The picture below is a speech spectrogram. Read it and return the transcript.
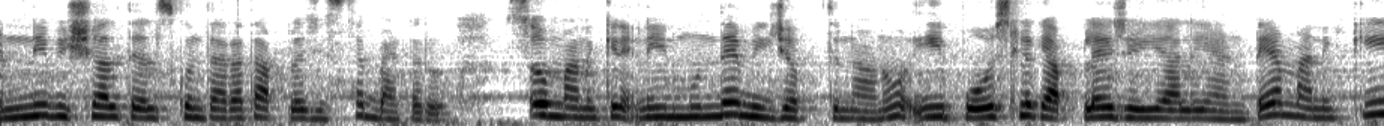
అన్ని విషయాలు తెలుసుకున్న తర్వాత అప్లై చేస్తే బెటరు సో మనకి నేను ముందే మీకు చెప్తున్నాను ఈ పోస్టులకి అప్లై చేయాలి అంటే మనకి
